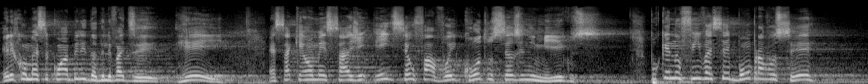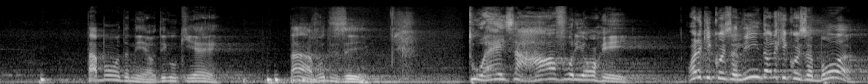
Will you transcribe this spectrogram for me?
Ele começa com a habilidade, ele vai dizer: Rei, hey, essa aqui é uma mensagem em seu favor e contra os seus inimigos. Porque no fim vai ser bom para você. Tá bom, Daniel, diga o que é. Tá, vou dizer. Tu és a árvore, ó rei. Olha que coisa linda, olha que coisa boa.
